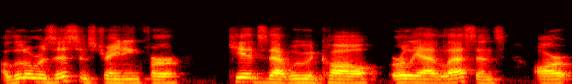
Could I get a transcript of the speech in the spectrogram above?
a little resistance training for kids that we would call early adolescents are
